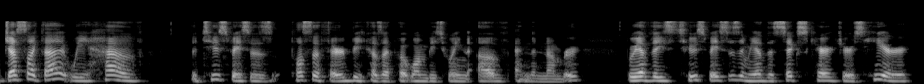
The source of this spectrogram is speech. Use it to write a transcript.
Just like that, we have the two spaces plus the third because I put one between of and the number. But we have these two spaces and we have the six characters here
